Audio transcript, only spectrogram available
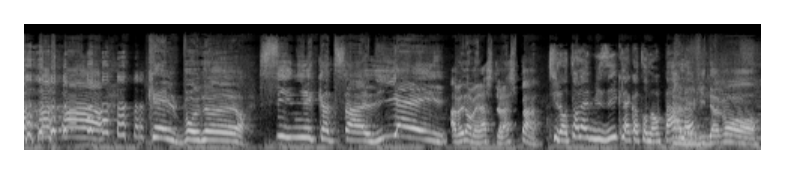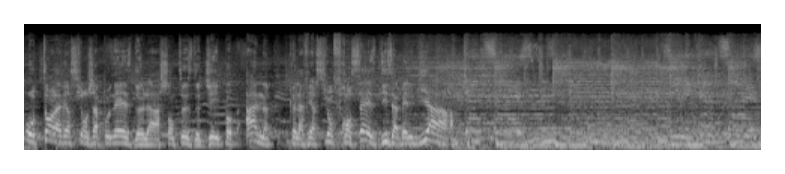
Quel bonheur Signé Katsal Yay Ah mais non, mais là, je te lâche pas Tu l'entends la musique là quand on en Ah, parle mais évidemment Autant la version japonaise de la chanteuse de J-pop Anne que la version française d'Isabelle Guillard.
